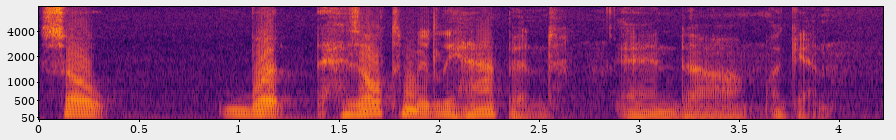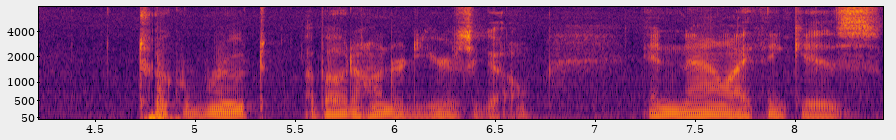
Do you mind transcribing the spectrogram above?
So, what has ultimately happened, and uh, again, took root about 100 years ago, and now I think is,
